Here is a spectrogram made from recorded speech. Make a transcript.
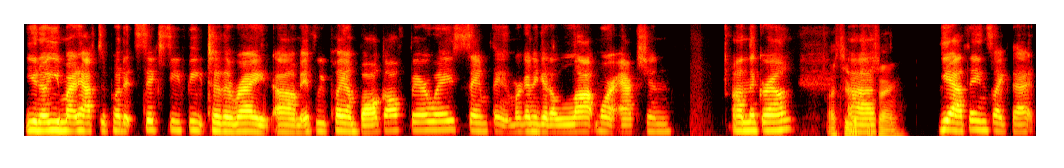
you know, you might have to put it 60 feet to the right. Um, if we play on ball golf fairways, same thing. We're going to get a lot more action on the ground. I see what uh, you're saying. Yeah, things like that.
